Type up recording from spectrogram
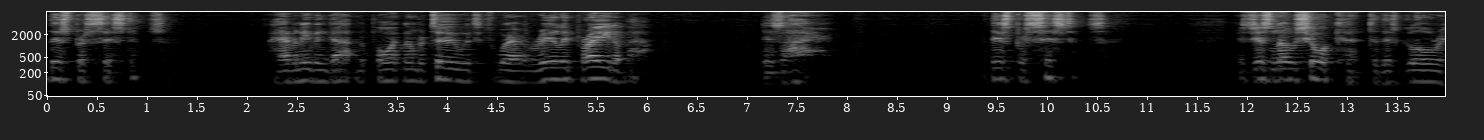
This persistence I haven't even gotten to point number two, which is where I really prayed about desire. This persistence. There's just no shortcut to this glory.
